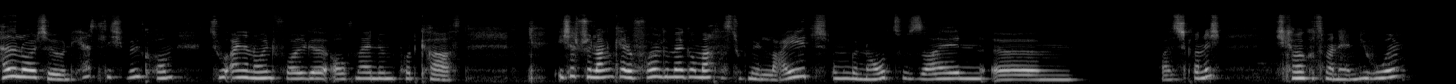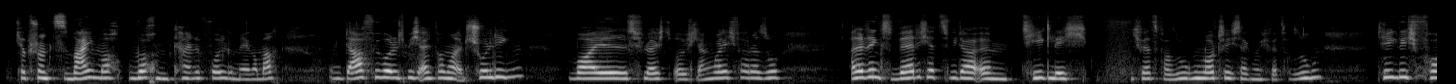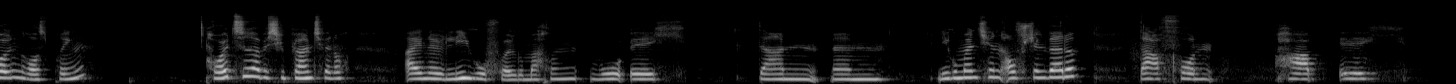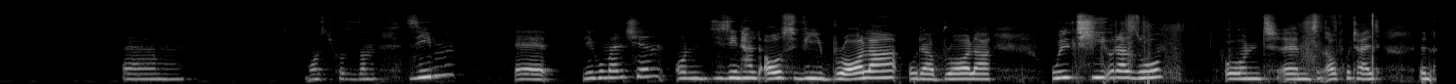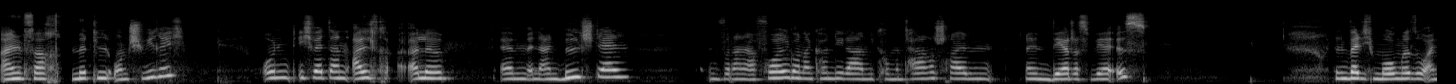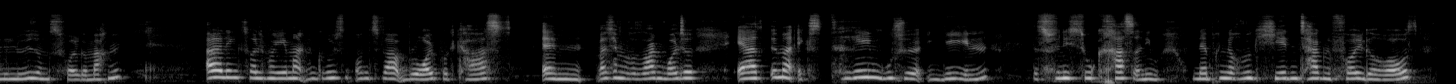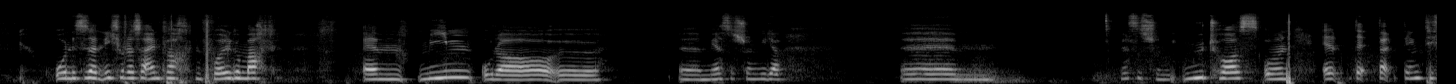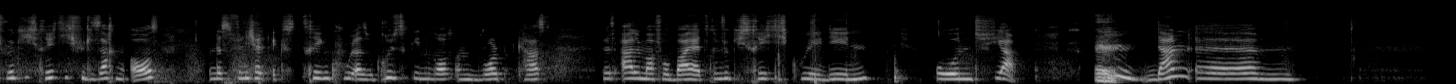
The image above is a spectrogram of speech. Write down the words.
Hallo Leute und herzlich willkommen zu einer neuen Folge auf meinem Podcast. Ich habe schon lange keine Folge mehr gemacht, das tut mir leid, um genau zu sein. Ähm, weiß ich gar nicht. Ich kann mal kurz mein Handy holen. Ich habe schon zwei Mo Wochen keine Folge mehr gemacht und dafür wollte ich mich einfach mal entschuldigen, weil es vielleicht euch langweilig war oder so. Allerdings werde ich jetzt wieder ähm, täglich, ich werde es versuchen, Leute, ich sage mal, ich werde es versuchen, täglich Folgen rausbringen. Heute habe ich geplant, ich werde noch eine Lego-Folge machen, wo ich dann ähm, Lego-Männchen aufstellen werde. Davon habe ich, ähm, muss ich kurz zusammen, sieben äh, Lego-Männchen und die sehen halt aus wie Brawler oder Brawler Ulti oder so. Und ähm, sind aufgeteilt in einfach, mittel und schwierig. Und ich werde dann all, alle ähm, in ein Bild stellen von einer Folge und dann könnt ihr da in die Kommentare schreiben, ähm, wer das wer ist. Dann werde ich morgen so eine Lösungsfolge machen. Allerdings wollte ich mal jemanden grüßen und zwar Brawl Podcast. Ähm, was ich einfach sagen wollte, er hat immer extrem gute Ideen. Das finde ich so krass an ihm. Und er bringt auch wirklich jeden Tag eine Folge raus. Und es ist halt nicht so, dass er einfach eine Folge macht, ähm, Meme oder, äh, äh, wie heißt das schon wieder? Ähm, wie heißt das schon? Mythos. Und er denkt sich wirklich richtig viele Sachen aus. Und das finde ich halt extrem cool. Also Grüße gehen raus an Brawl Podcast. Hört alle mal vorbei. Er hat wirklich richtig coole Ideen. Und ja. Dann, ähm,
